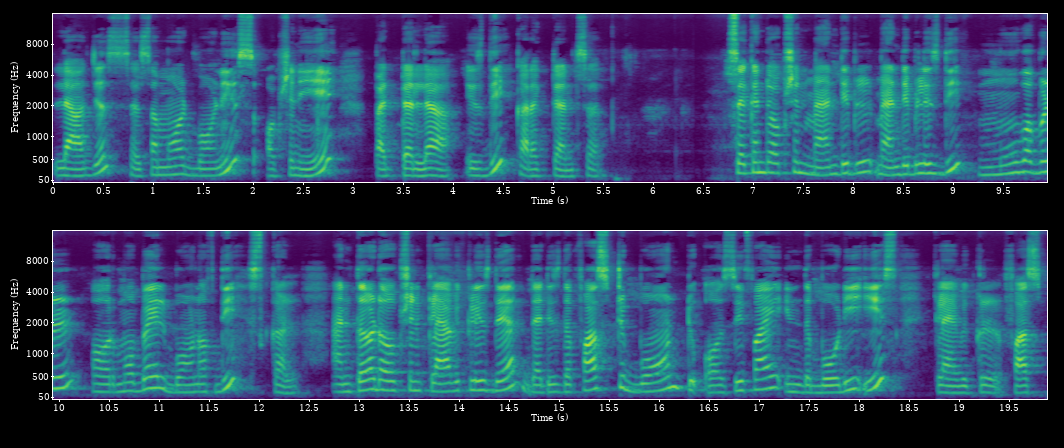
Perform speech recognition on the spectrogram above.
Largest sesamoid bone is option A patella is the correct answer. Second option mandible. Mandible is the movable or mobile bone of the skull. And third option clavicle is there. That is the first bone to ossify in the body is clavicle. First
